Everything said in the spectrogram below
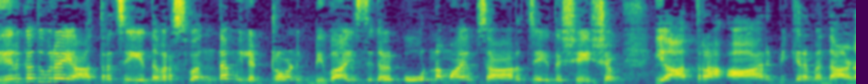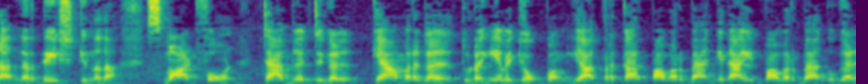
ദീർഘദൂര യാത്ര ചെയ്യുന്നവർ സ്വന്തം ഇലക്ട്രോണിക് ഡിവൈസുകൾ പൂർണമായും ചാർജ് ചെയ്ത ശേഷം യാത്ര ആരംഭിക്കണമെന്നാണ് നിർദ്ദേശിക്കുന്നത്. സ്മാർട്ട് ഫോൺ ടാബ്ലറ്റുകൾ ക്യാമറകൾ തുടങ്ങിയവയ്ക്കൊപ്പം യാത്രക്കാർ പവർ ബാങ്കിനായി പവർ ബാങ്കുകൾ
